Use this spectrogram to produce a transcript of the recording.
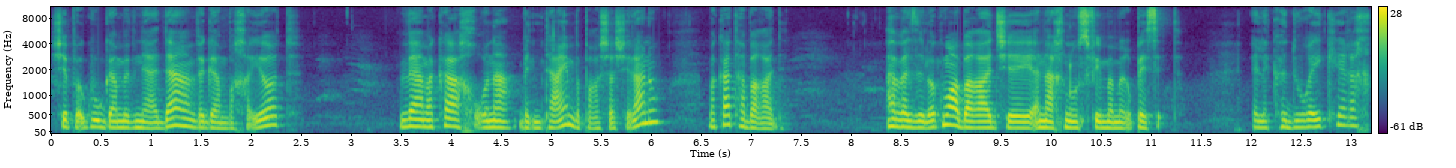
שפגעו גם בבני אדם וגם בחיות. והמכה האחרונה בינתיים בפרשה שלנו, מכת הברד. אבל זה לא כמו הברד שאנחנו אוספים במרפסת. אלה כדורי קרח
